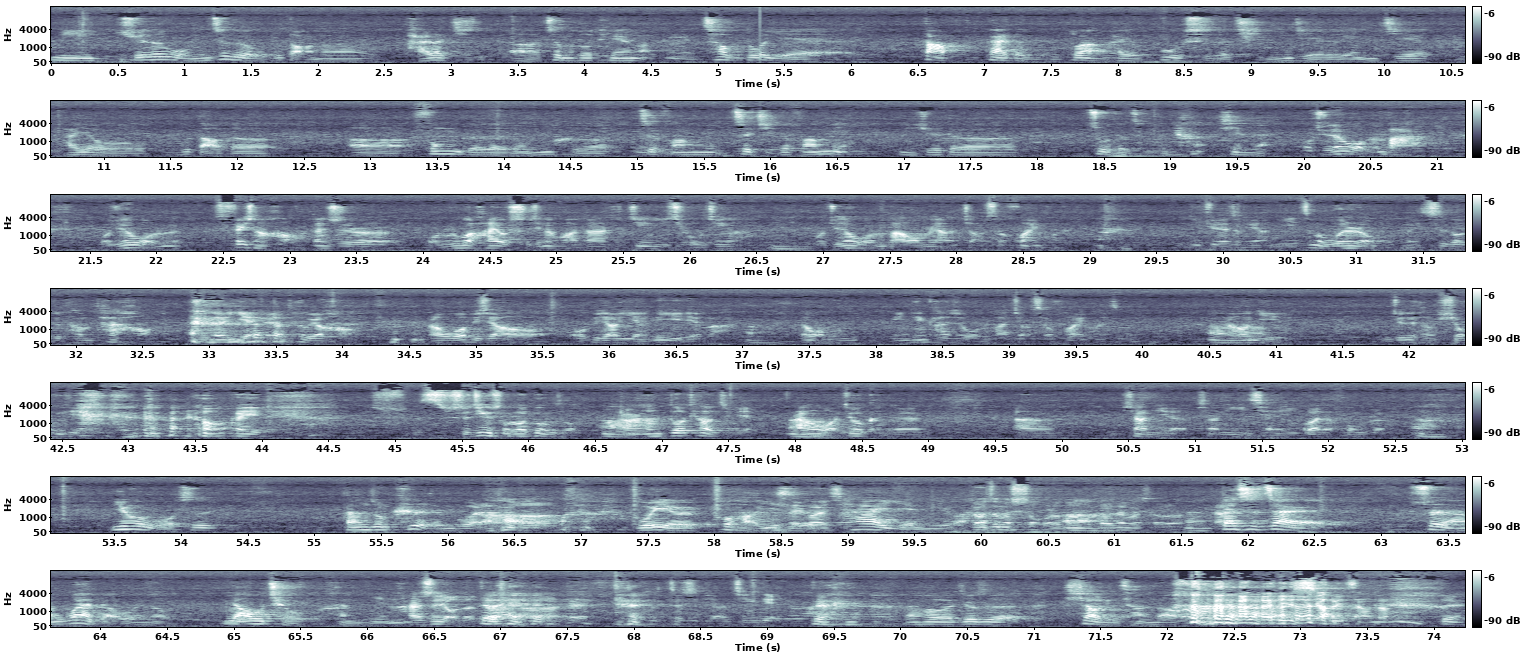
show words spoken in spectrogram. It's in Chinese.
你觉得我们这个舞蹈呢，排了几呃这么多天了，嗯差不多也大概的舞段，还有故事的情节连接，还有舞蹈的呃风格的融合这方面、这几个方面，你觉得做的怎么样？现在？我觉得我们把，我觉得我们非常好，但是我们如果还有时间的话，当然是精益求精了。嗯我觉得我们把我们两个角色换一换，你觉得怎么样？你这么温柔，每次都对他们太好了，觉得演员特别好。然后我比较我比较严厉一点吧。啊那我们明天开始，我们把角色换一换，怎么样？啊然后你你就对他们凶一点，然后可以使使劲说说动作，啊然后让他们多跳几遍，啊然后我就可能呃像你的像你以前一贯的风格，啊，因为我是当做客人过来，哦。我也不好意思没关系。太严厉了。都这么熟了嘛，啊都这么熟了，嗯，啊但是在虽然外表温柔，要求很严。厉，还是有的，对吧？啊对，这这是比较经典的，对，然后就是笑里藏刀，笑里藏刀。对。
